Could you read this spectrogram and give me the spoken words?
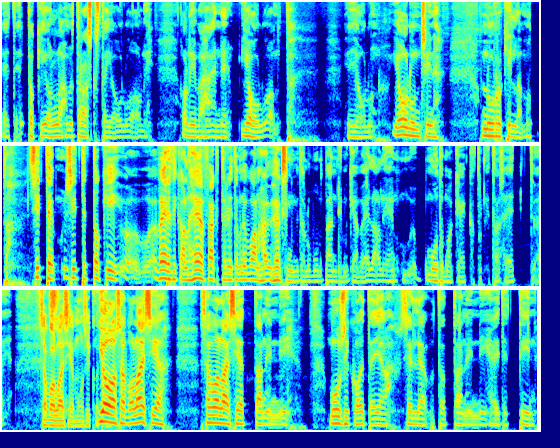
et, et, toki ollaan, mutta raskasta joulua oli, oli vähän ennen joulua, mutta ja joulun, joulun siinä nurkilla, mutta sitten, sitten toki Vertical Hair Factory, tämmöinen vanha 90-luvun bändi, mikä meillä oli, muutama keikka tuli taas ettyä. Ja savolaisia muusikoita? Joo, savolaisia, savolaisia tani, niin, niin, muusikoita ja selle tota, niin, niin heitettiin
